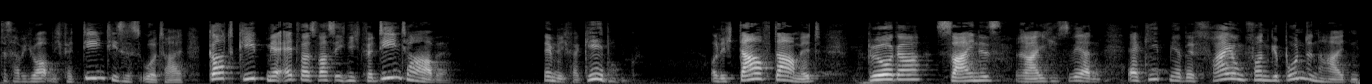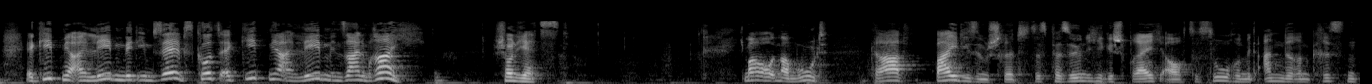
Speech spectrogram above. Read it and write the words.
das habe ich überhaupt nicht verdient, dieses Urteil. Gott gibt mir etwas, was ich nicht verdient habe, nämlich Vergebung. Und ich darf damit Bürger seines Reiches werden. Er gibt mir Befreiung von Gebundenheiten. Er gibt mir ein Leben mit ihm selbst. Kurz, er gibt mir ein Leben in seinem Reich. Schon jetzt. Ich mache auch immer Mut, gerade bei diesem Schritt das persönliche Gespräch auch zu suchen mit anderen Christen,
